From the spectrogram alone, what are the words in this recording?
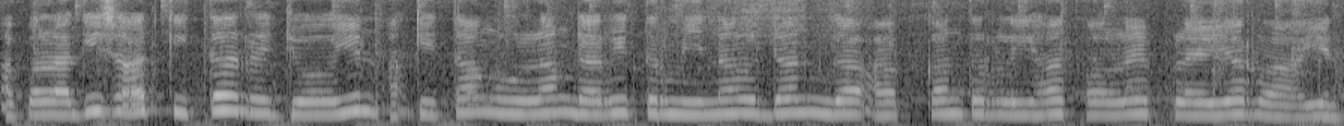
apalagi saat kita rejoin kita ngulang dari terminal dan gak akan terlihat oleh player lain.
